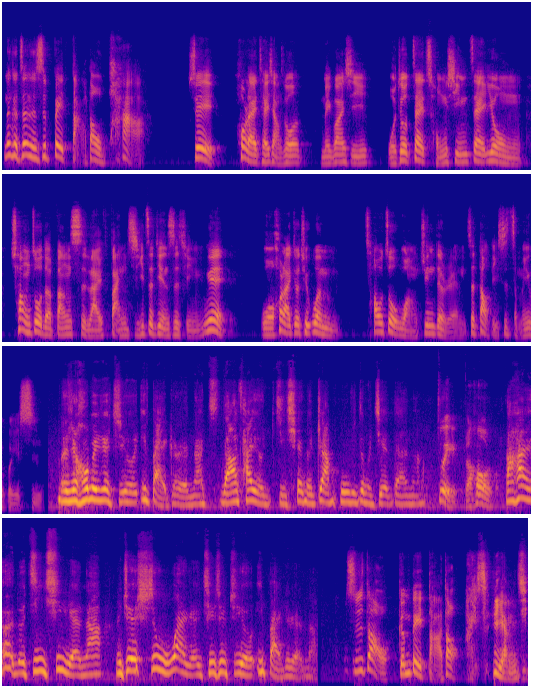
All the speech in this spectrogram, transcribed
那个真的是被打到怕，所以后来才想说没关系，我就再重新再用创作的方式来反击这件事情，因为我后来就去问操作网军的人，这到底是怎么一回事？那就后面就只有一百个人呐、然后他有几千个账户，就这么简单啊。对，然后然后还有很多机器人啊，你觉得十五万人其实只有一百个人呢、知道跟被打到还是两件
